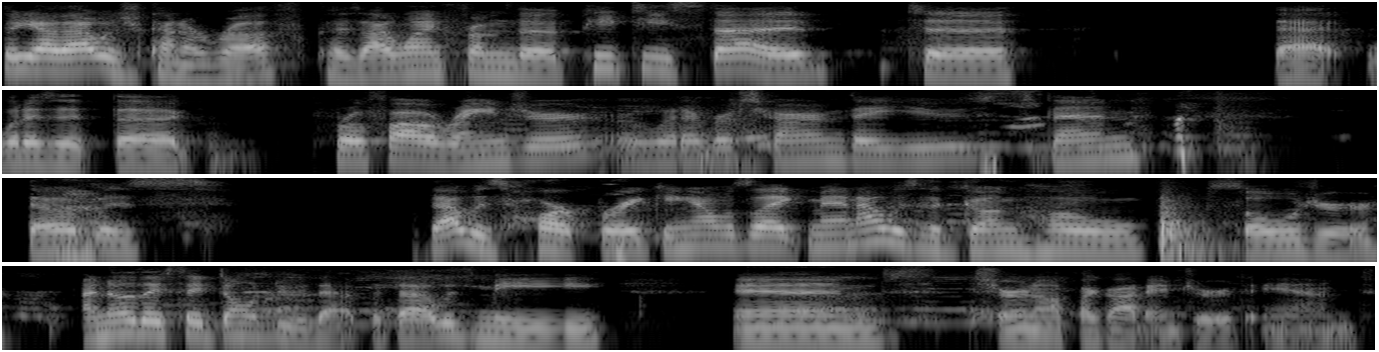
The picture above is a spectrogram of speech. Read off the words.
so yeah, that was kind of rough because I went from the PT stud to that. What is it? The profile ranger or whatever term they used then. So it was that was heartbreaking. I was like, man, I was the gung ho soldier. I know they say don't do that, but that was me. And sure enough, I got injured, and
